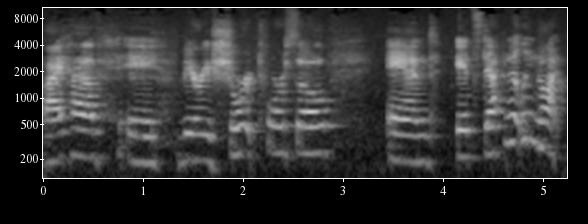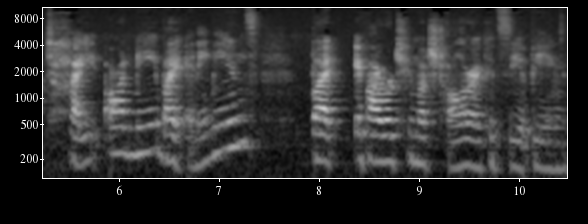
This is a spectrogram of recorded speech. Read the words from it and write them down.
I have a very short torso and it's definitely not tight on me by any means, but if I were too much taller, I could see it being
